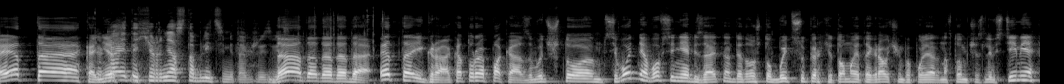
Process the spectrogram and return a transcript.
Это, конечно... Какая-то херня с таблицами также известна. Да, да, да, да, да. Это игра, которая показывает, что сегодня вовсе не обязательно для того, чтобы быть суперхитом, а эта игра очень популярна в том числе в Стиме,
